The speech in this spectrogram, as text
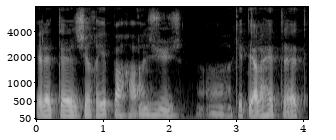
Elle était gérée par un juge euh, qui était à la retraite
